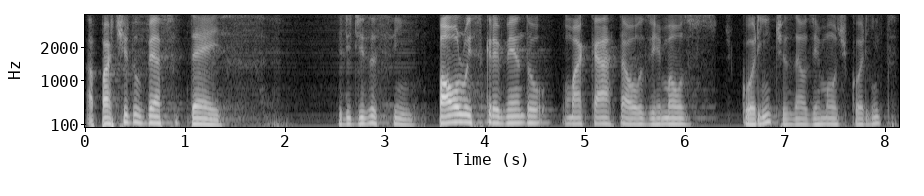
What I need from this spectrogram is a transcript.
A partir do verso 10, ele diz assim: Paulo escrevendo uma carta aos irmãos de Coríntios, né, aos irmãos de Corinto,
